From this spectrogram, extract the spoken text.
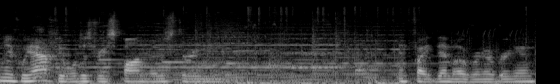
And if we have to, we'll just respawn those three and fight them over and over again.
